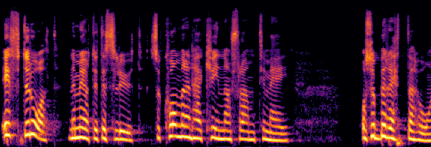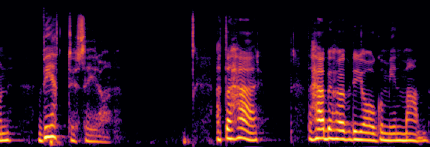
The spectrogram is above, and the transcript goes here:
Efteråt, när mötet är slut, så kommer den här kvinnan fram till mig och så berättar hon Vet du, säger hon, att det här, det här behövde jag och min man.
